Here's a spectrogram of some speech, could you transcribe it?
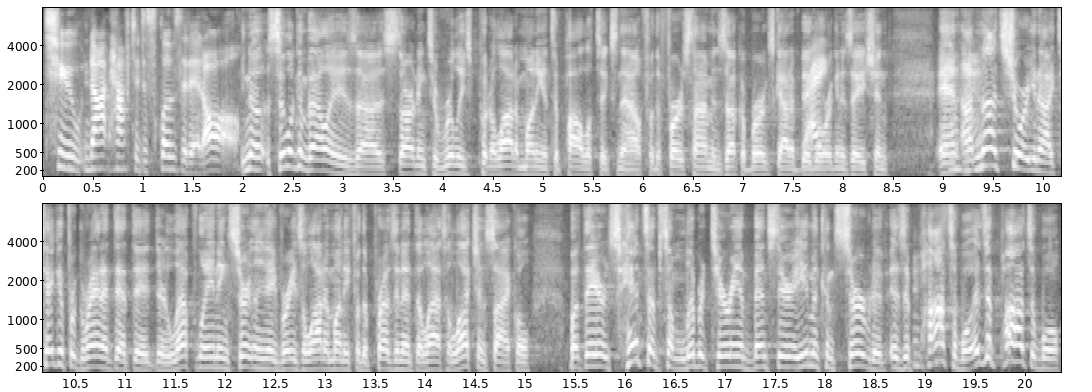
to not have to disclose it at all. You know, Silicon Valley is uh, starting to really put a lot of money into politics now for the first time, and Zuckerberg's got a big right. organization. And mm -hmm. I'm not sure, you know, I take it for granted that they're left leaning. Certainly, they've raised a lot of money for the president the last election cycle. But there's hints of some libertarian bents there, even conservative. Is it mm-hmm. possible? Is it possible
